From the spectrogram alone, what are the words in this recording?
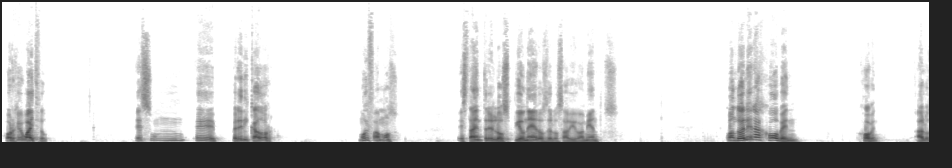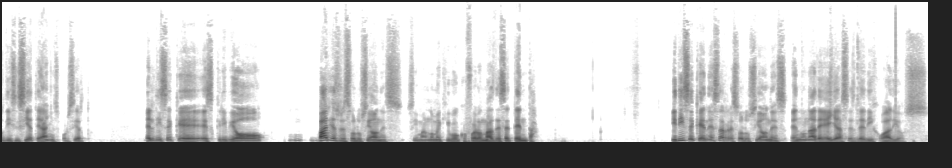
Jorge Whitefield. Es un eh, predicador muy famoso. Está entre los pioneros de los avivamientos. Cuando él era joven, joven, a los 17 años, por cierto, él dice que escribió varias resoluciones, si mal no me equivoco, fueron más de 70. Y dice que en esas resoluciones, en una de ellas, es le dijo a Dios,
